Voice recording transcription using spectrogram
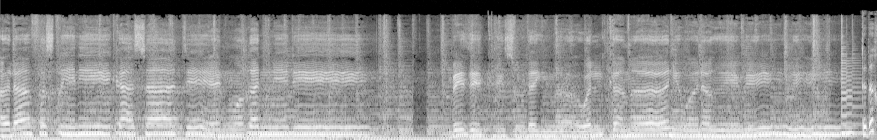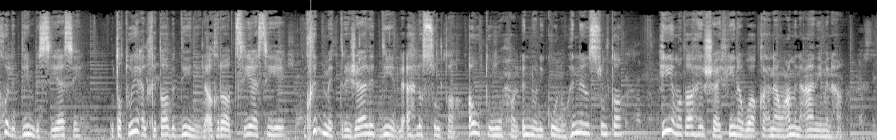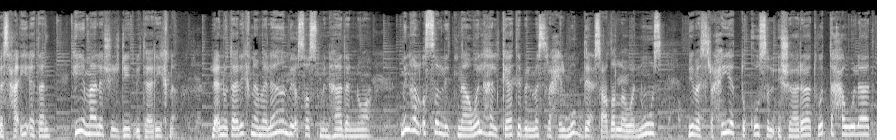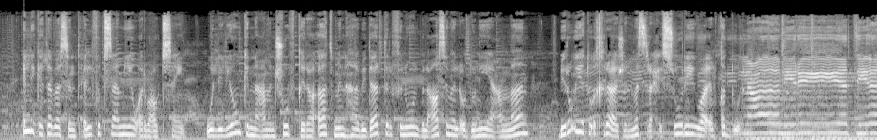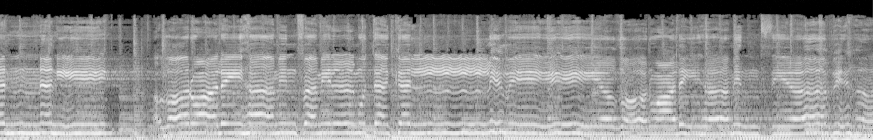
ألا فاسقني كاسات وغني لي. بذكر سليمى والكمان ونغمي. تدخل الدين بالسياسة وتطويع الخطاب الديني لأغراض سياسية وخدمة رجال الدين لأهل السلطة أو طموحهم إنهم يكونوا هن السلطة هي مظاهر شايفينها بواقعنا وعم نعاني منها. بس حقيقة هي ما شي جديد بتاريخنا. لأنه تاريخنا ملان بقصص من هذا النوع منها القصة اللي تناولها الكاتب المسرحي المبدع سعد الله ونوس بمسرحية طقوس الإشارات والتحولات اللي كتبها سنة 1994 واللي اليوم كنا عم نشوف قراءات منها بدارة الفنون بالعاصمة الأردنية عمان برؤية إخراج المسرح السوري وائل قدور العامرية أنني أغار عليها من فم المتكلم. أغار عليها من ثيابها.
